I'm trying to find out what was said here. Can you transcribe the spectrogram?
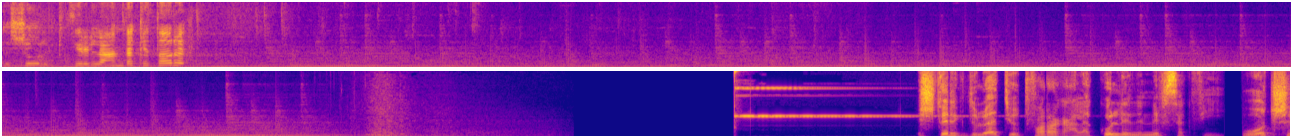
وده الشغل الكتير اللي عندك يا طارق. اشترك دلوقتي واتفرج على كل اللي نفسك فيه. واتش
